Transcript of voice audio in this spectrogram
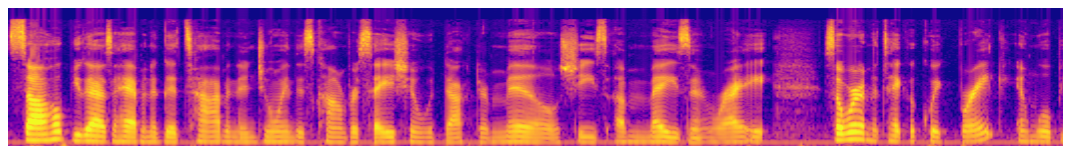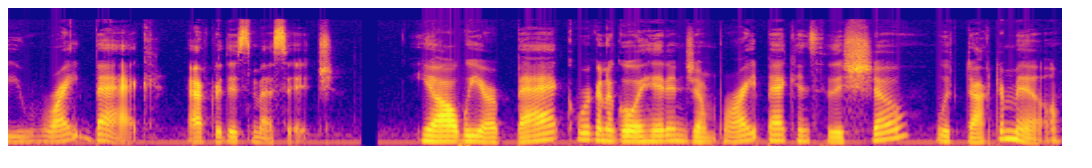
so I hope you guys are having a good time and enjoying this conversation with Dr. Mel. She's amazing, right? So we're going to take a quick break and we'll be right back after this message. Y'all, we are back. We're going to go ahead and jump right back into the show with Dr. Mel.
